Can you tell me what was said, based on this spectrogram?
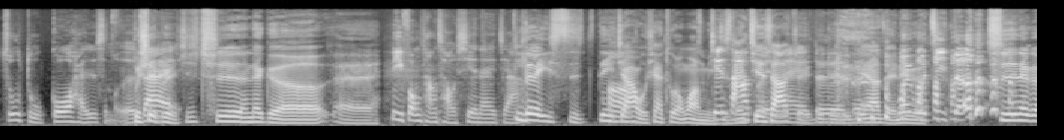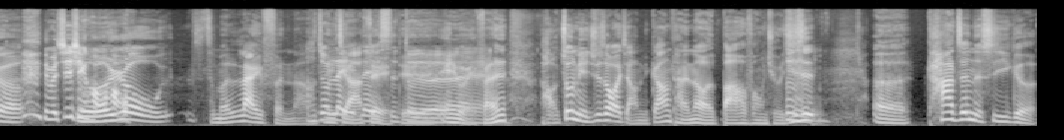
猪肚锅还是什么的？不是不是，就是吃的那个呃，避风塘炒蟹那一家，类似那一家，我现在突然忘了名字。尖沙咀，对对 尖沙咀那个，我记得吃那个 你们记性好，鹅肉什么濑粉啊，就类类似对对，anyway，反正好，重点就是我讲，你刚刚谈到八号风球，其实呃，他真的是一个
